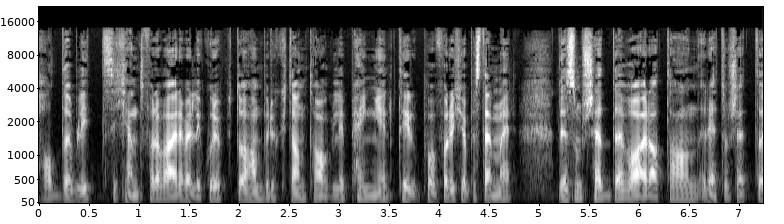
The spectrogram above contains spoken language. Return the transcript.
hadde blitt kjent for å være veldig korrupt. Og han brukte antagelig penger til, for å kjøpe stemmer. Det som skjedde, var at han rett og slett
